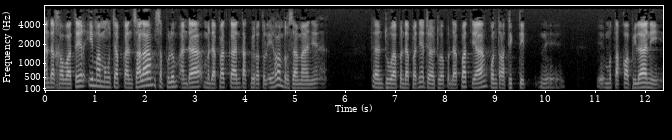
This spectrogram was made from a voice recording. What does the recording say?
anda khawatir imam mengucapkan salam sebelum Anda mendapatkan takbiratul ihram bersamanya. Dan dua pendapatnya adalah dua pendapat yang kontradiktif. Ya, mutakabilani.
